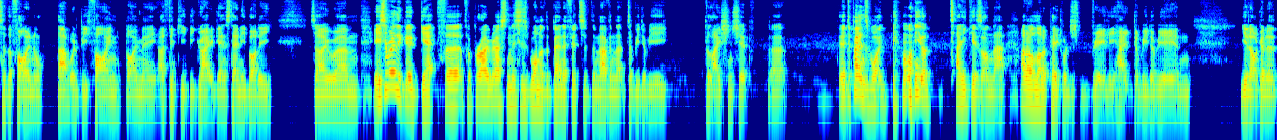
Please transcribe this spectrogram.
to the final. That would be fine by me. I think he'd be great against anybody. So um, he's a really good get for, for progress, and this is one of the benefits of them having that WWE relationship. Uh, it depends what what your take is on that. I know a lot of people just really hate WWE, and you're not going to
